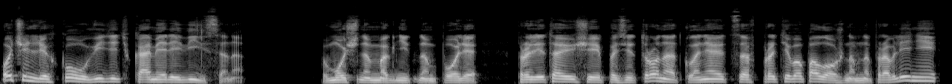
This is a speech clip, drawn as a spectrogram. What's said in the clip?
очень легко увидеть в камере Вильсона. В мощном магнитном поле пролетающие позитроны отклоняются в противоположном направлении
